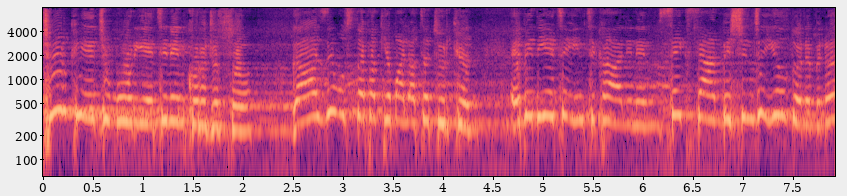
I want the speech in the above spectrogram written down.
Türkiye Cumhuriyeti'nin kurucusu Gazi Mustafa Kemal Atatürk'ün ebediyete intikalinin 85. yıl dönümünü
